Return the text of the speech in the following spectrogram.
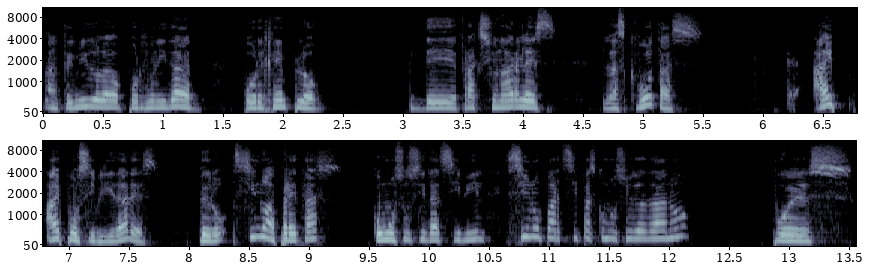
han tenido la oportunidad, por ejemplo, de fraccionarles las cuotas. Hay, hay posibilidades, pero si no apretas como sociedad civil, si no participas como ciudadano, pues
